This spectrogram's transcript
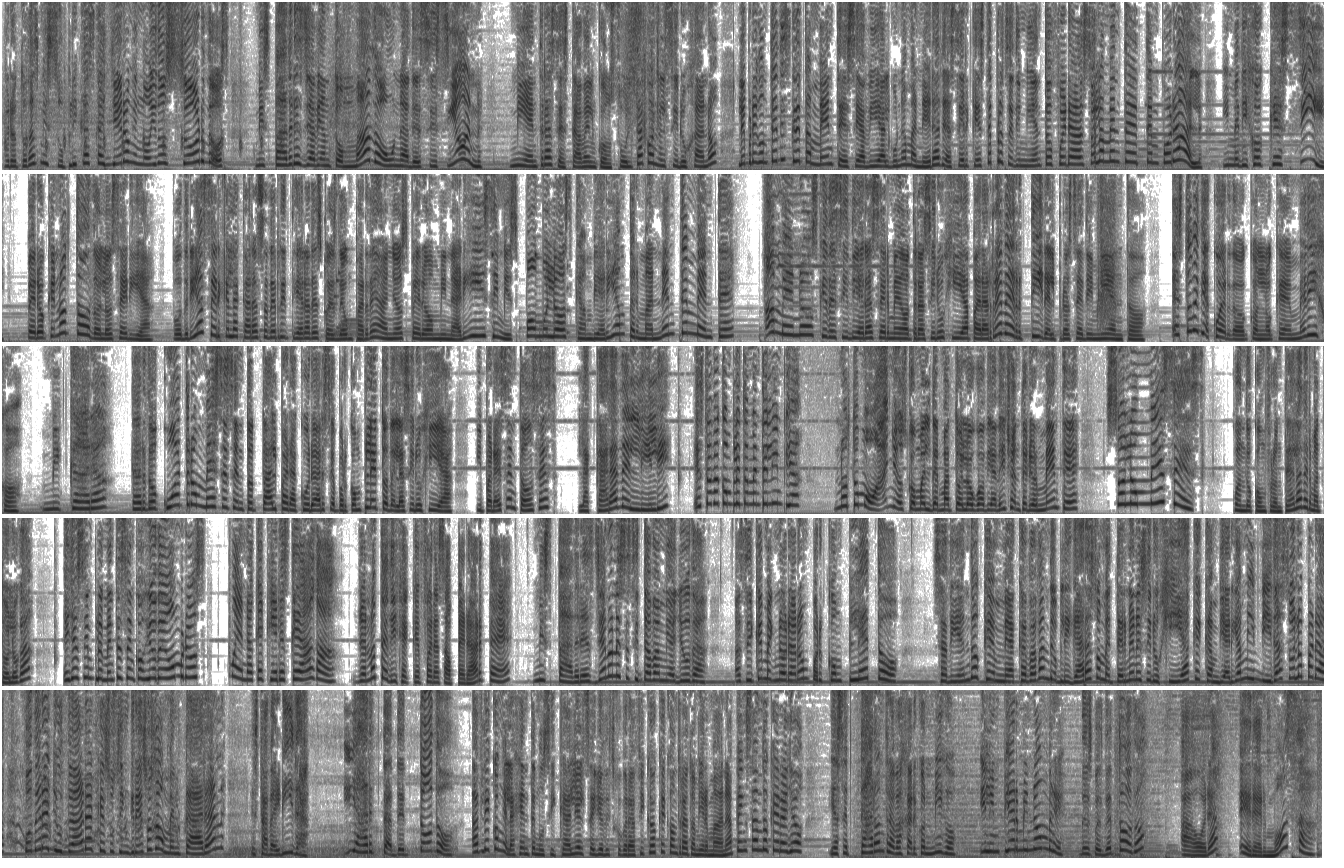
pero todas mis súplicas cayeron en oídos sordos. Mis padres ya habían tomado una decisión. Mientras estaba en consulta con el cirujano, le pregunté discretamente si había alguna manera de hacer que este procedimiento fuera solamente temporal, y me dijo que sí, pero que no todo lo sería. Podría ser que la cara se derritiera después de un par de años, pero mi nariz y mis pómulos cambiarían permanentemente, a menos que decidiera hacerme otra cirugía para revertir el procedimiento. Estuve de acuerdo con lo que me dijo. Mi cara Tardó cuatro meses en total para curarse por completo de la cirugía, y para ese entonces, la cara de Lily estaba completamente limpia. No tomó años, como el dermatólogo había dicho anteriormente, solo meses. Cuando confronté a la dermatóloga, ella simplemente se encogió de hombros. Bueno, ¿qué quieres que haga? Yo no te dije que fueras a operarte. Mis padres ya no necesitaban mi ayuda, así que me ignoraron por completo sabiendo que me acababan de obligar a someterme a una cirugía que cambiaría mi vida solo para poder ayudar a que sus ingresos aumentaran. Estaba herida y harta de todo. Hablé con el agente musical y el sello discográfico que contrató a mi hermana pensando que era yo y aceptaron trabajar conmigo y limpiar mi nombre. Después de todo, ahora era hermosa.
